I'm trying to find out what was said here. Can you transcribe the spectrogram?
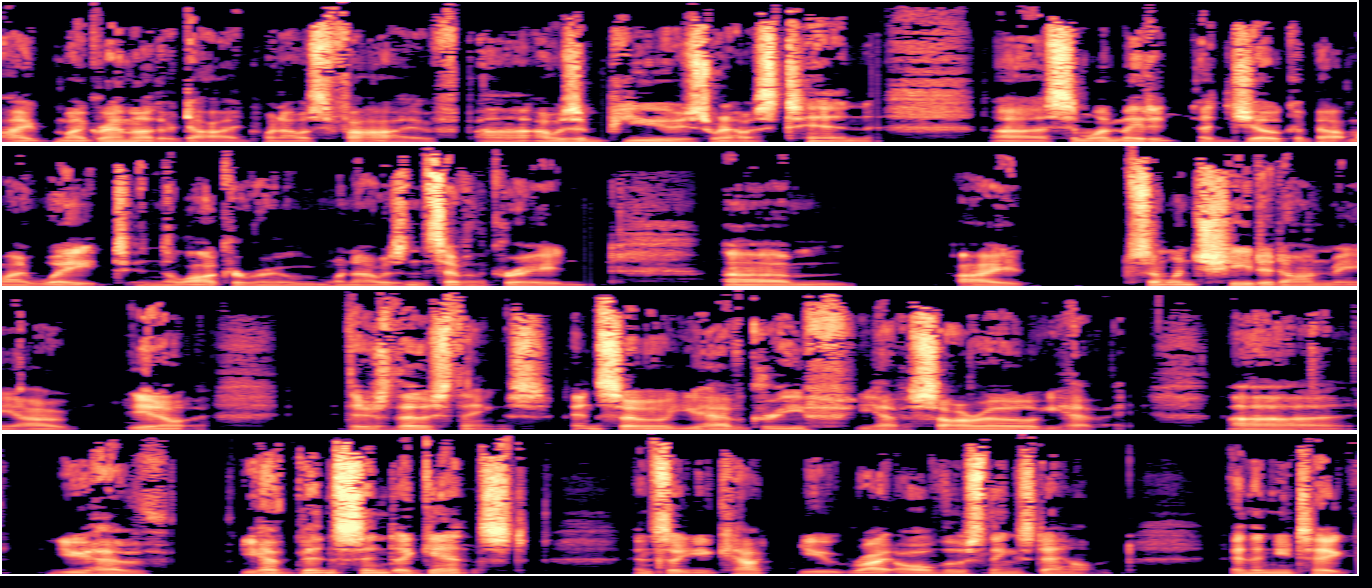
I, my grandmother died when I was five. Uh, I was abused when I was 10. Uh, someone made a, a, joke about my weight in the locker room when I was in seventh grade. Um, I, someone cheated on me. I, you know, there's those things. And so you have grief, you have sorrow, you have, uh, you have, you have been sinned against. And so you cal- you write all those things down and then you take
